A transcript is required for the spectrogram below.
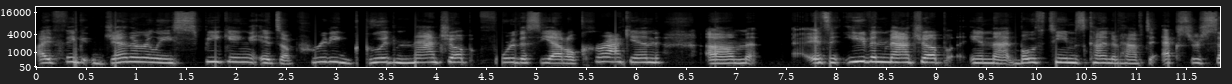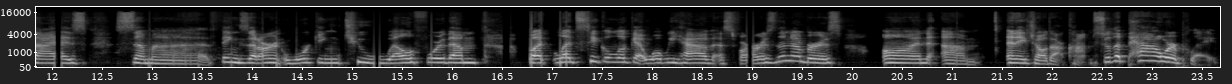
I think, generally speaking, it's a pretty good matchup for the Seattle Kraken. Um, it's an even matchup in that both teams kind of have to exercise some uh, things that aren't working too well for them. But let's take a look at what we have as far as the numbers on um, NHL.com. So the power play,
